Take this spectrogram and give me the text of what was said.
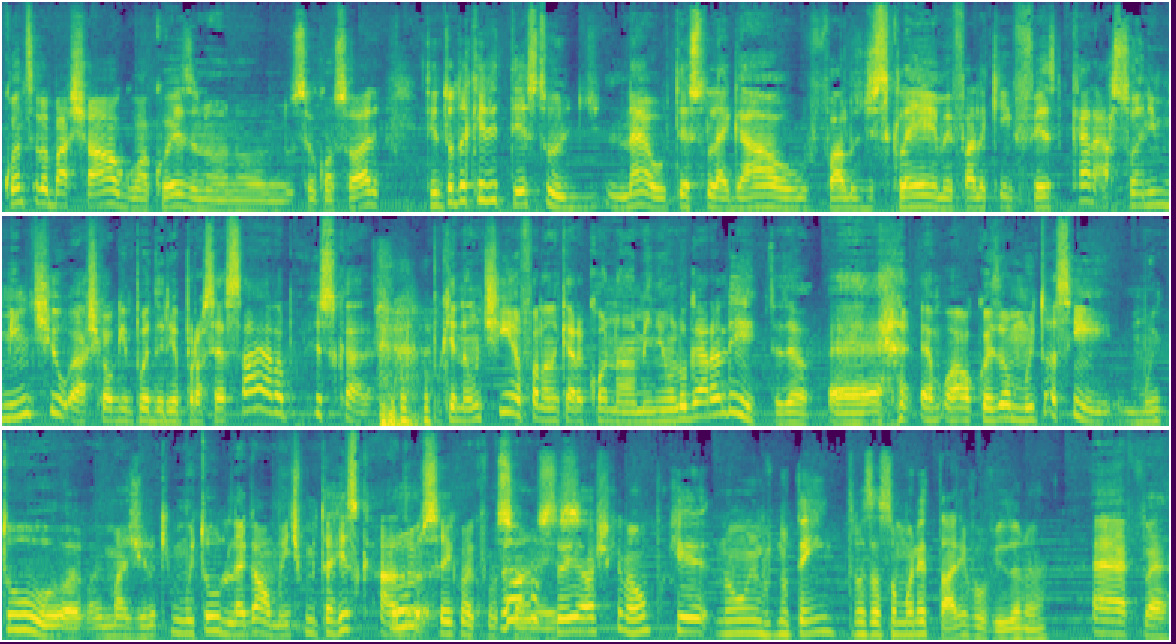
quando você vai baixar alguma coisa no, no- no seu console, tem todo aquele texto, né? O texto legal, fala o disclaimer, fala quem fez. Cara, a Sony mentiu. Acho que alguém poderia processar ela por isso, cara. Porque não tinha falando que era Konami em nenhum lugar ali, entendeu? É, é uma coisa muito assim, muito. eu imagino que muito legalmente, muito arriscado. Eu- não sei como é que funciona não sei, isso. eu acho que não, porque não, não tem transação monetária envolvida, né? É, é,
